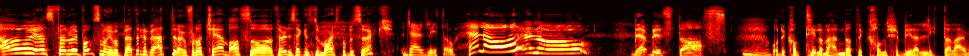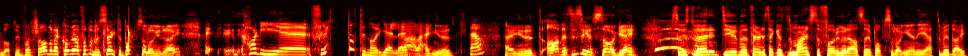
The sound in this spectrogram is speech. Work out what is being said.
oh yes Følg med i Popsalongen på P3 klokka ett i dag, for da kommer altså 30 Seconds to Mars på besøk. Jared Leto. Hello! Hello! Det blir stas. Og det kan til og med hende at det kanskje blir en liten livelåt. Vi får se, men de kommer iallfall på besøk til Popsalongen i dag. Har de uh, flytta til Norge, eller? Ja, de henger rundt. Ja. Henger rundt. Ah, det syns jeg er så gøy. Så hvis du vil høre intervju med 30 Seconds to Mars, så foregår det altså i Popsalongen i ettermiddag.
